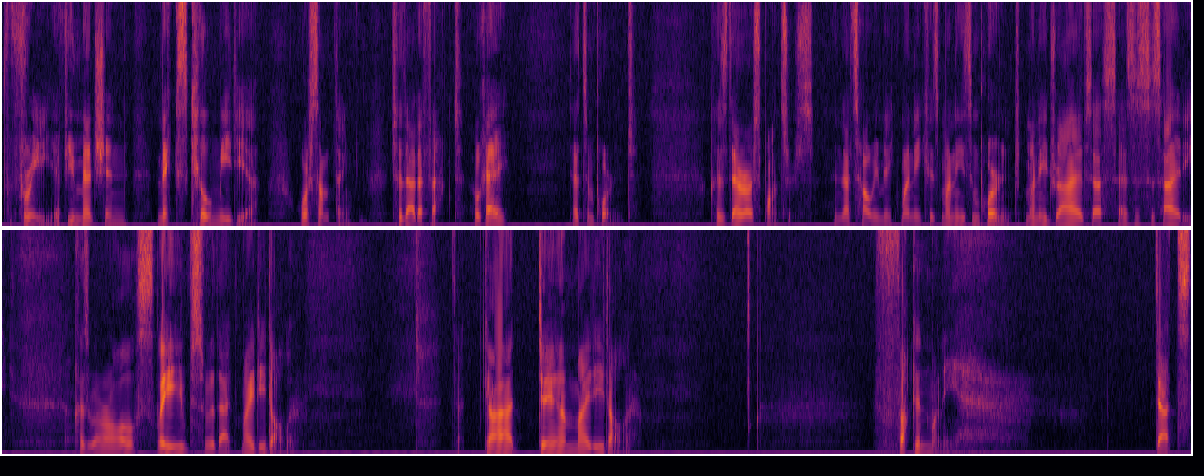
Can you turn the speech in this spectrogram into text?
for free if you mention Mixkill Media or something to that effect. Okay? That's important because they're our sponsors and that's how we make money because money is important. Money drives us as a society because we're all slaves for that mighty dollar. That goddamn mighty dollar. Fucking money. That's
